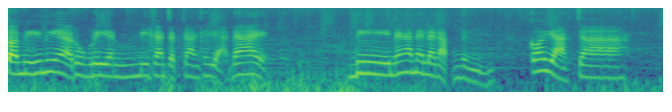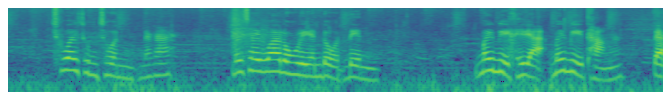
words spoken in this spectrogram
ตอนนี้เนี่ยโรงเรียนมีการจัดการขยะได้ดีนะคะในระดับหนึ่ง ก็อยากจะช่วยชุมชนนะคะ ไม่ใช่ว่าโรงเรียนโดดเด่น ไม่มีขยะไม่มีถัง แต่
